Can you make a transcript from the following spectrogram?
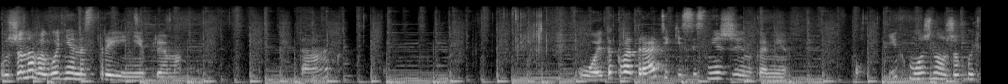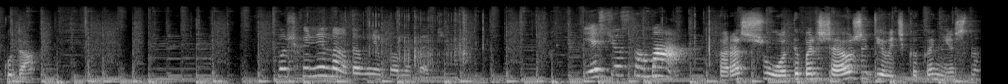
Уже новогоднее настроение прямо. Так. О, это квадратики со снежинками. Их можно уже хоть куда. Машка, не надо мне помогать. Я все сама. Хорошо, ты большая уже девочка, конечно.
